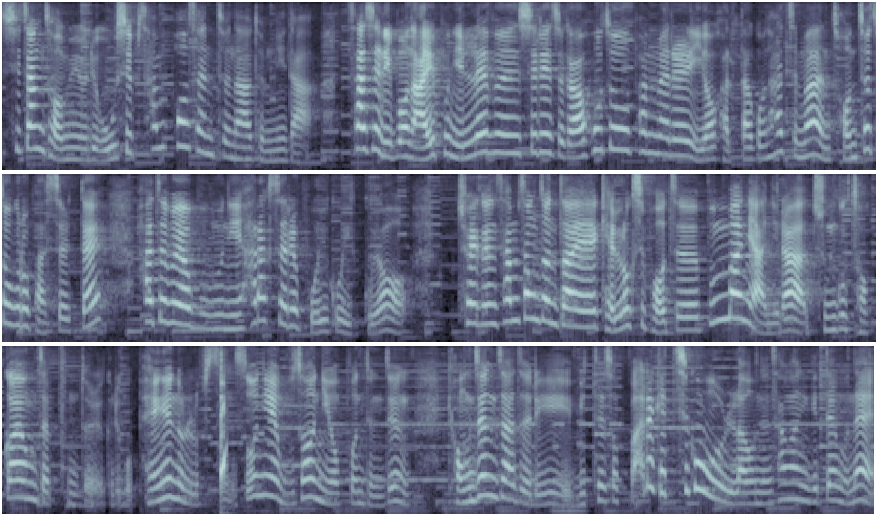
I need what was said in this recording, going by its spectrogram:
시장 점유율이 53%나 됩니다. 사실 이번 아이폰 11 시리즈가 호조 판매를 이어갔다곤 하지만 전체적으로 봤을 때 하드웨어 부분이 하락세를 보이고 있고요. 최근 삼성전자의 갤럭시 버즈뿐만이 아니라 중국 저가형 제품들 그리고 뱅앤올룹슨, 소니의 무선 이어폰 등등 경쟁자들이 밑에서 빠르게 치고 올라오는 상황이기 때문에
